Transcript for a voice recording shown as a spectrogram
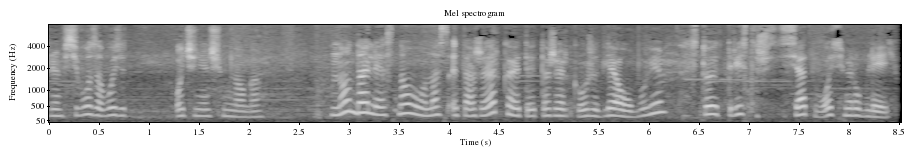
Прям всего завозят очень-очень много. Но далее снова у нас этажерка. Эта этажерка уже для обуви. Стоит 368 рублей.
